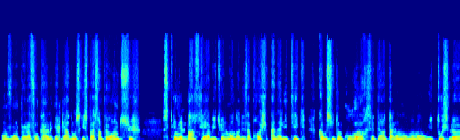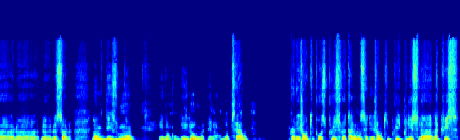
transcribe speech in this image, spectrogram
envoie un peu la focale et regardons ce qui se passe un peu en dessus. Ce qui n'est pas fait habituellement dans les approches analytiques, comme si ton coureur, c'était un talon au moment où il touche le, sol. Donc, dézoomons. Et donc, on dézoome, et là, on observe que les gens qui posent plus le talon, c'est des gens qui plient plus la cuisse.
